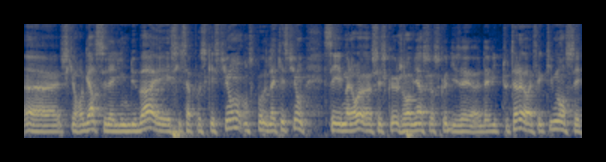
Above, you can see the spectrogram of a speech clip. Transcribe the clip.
ce qu'ils regardent, c'est la ligne du bas, et si ça pose question, on se pose la question. C'est malheureux euh, c'est ce que je reviens sur ce que disait euh, David tout à l'heure. Effectivement, c'est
